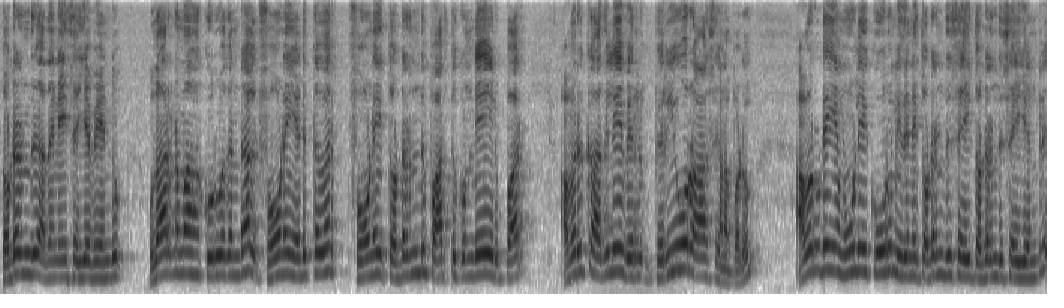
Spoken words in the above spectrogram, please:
தொடர்ந்து அதனை செய்ய வேண்டும். உதாரணமாக கூறுவதென்றால் ஃபோனை எடுத்தவர் ஃபோனை தொடர்ந்து பார்த்து கொண்டே இருப்பார். அவருக்கு அதிலே வெறு பெரியோர் ஆசை காணப்படும். அவருடைய மூளை கூறும் இதனை தொடர்ந்து செய் தொடர்ந்து செய் என்று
